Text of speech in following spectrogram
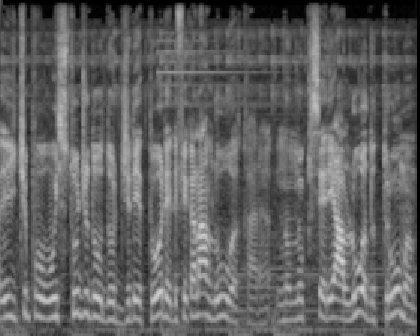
e tipo, o estúdio do, do diretor, ele fica na lua, cara. No, no que seria a lua do Truman,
